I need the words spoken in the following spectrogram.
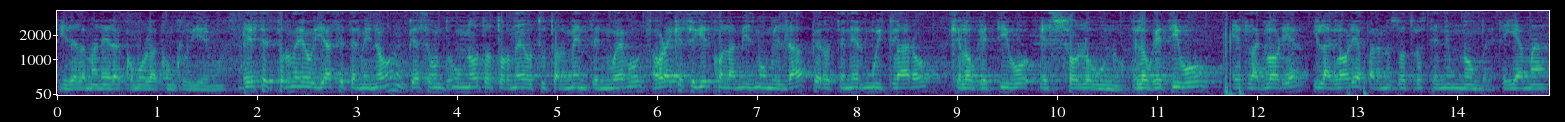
y de la manera como la concluimos. Este torneo ya se terminó, empieza un, un otro torneo totalmente nuevo. Ahora hay que seguir con la misma humildad, pero tener muy claro que el objetivo es solo uno. El objetivo es la gloria y la gloria para nosotros tiene un nombre, se llama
